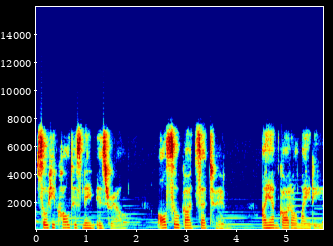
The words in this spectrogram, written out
So he called his name Israel. Also God said to him, I am God Almighty.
